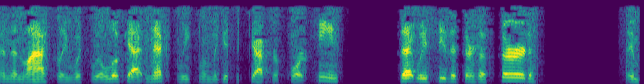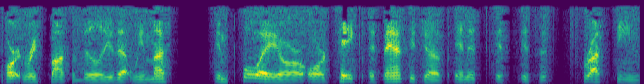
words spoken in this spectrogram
And then lastly, which we'll look at next week when we get to chapter 14, that we see that there's a third important responsibility that we must employ or, or take advantage of, and it's, it's, it's this trusting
